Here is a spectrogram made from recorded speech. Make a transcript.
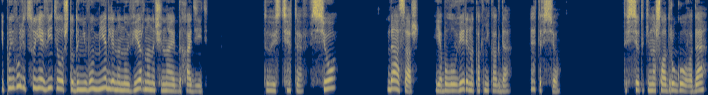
и по его лицу я видела, что до него медленно, но верно начинает доходить. То есть это все? Да, Саш, я была уверена, как никогда. Это все. Ты все-таки нашла другого, да?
